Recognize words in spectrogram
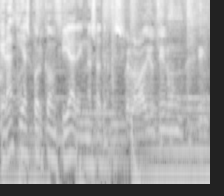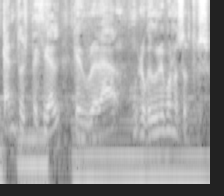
Gracias por confiar en nosotros. La radio tiene un encanto especial que durará lo que duremos nosotros.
